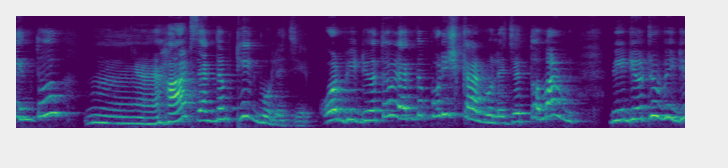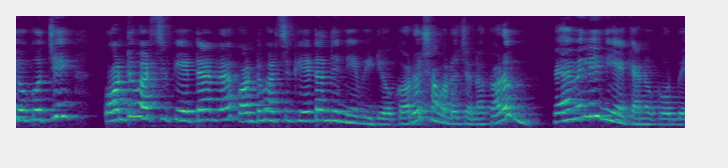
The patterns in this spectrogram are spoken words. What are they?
কিন্তু হার্টস একদম ঠিক বলেছে। ওর ভিডিওতেও একদম পরিষ্কার বলেছে। তোমার ভিডিও টু ভিডিও করছি কন্ট্রোভার্সি ক্রিয়েটাররা কন্ট্রোভার্সি ক্রিয়েটারদের নিয়ে ভিডিও করো, সমালোচনা করো ফ্যামিলি নিয়ে কেন করবে?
